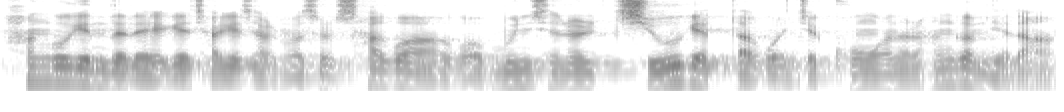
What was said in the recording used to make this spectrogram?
한국인들에게 자기 잘못을 사과하고 문신을 지우겠다고 이제 공언을 한 겁니다.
